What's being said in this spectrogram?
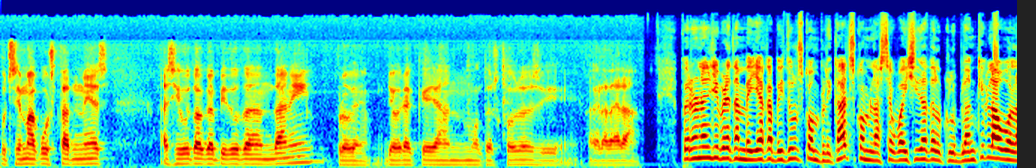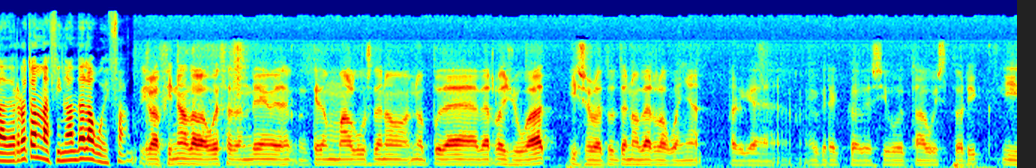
potser m'ha costat més ha sigut el capítol d'en Dani, però bé, jo crec que hi ha moltes coses i agradarà. Però en el llibre també hi ha capítols complicats, com la seva eixida del club blanc i blau o la derrota en la final de la UEFA. I la final de la UEFA també queda un mal gust de no, no poder haver-la jugat i sobretot de no haver-la guanyat perquè jo crec que hauria sigut algo històric i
